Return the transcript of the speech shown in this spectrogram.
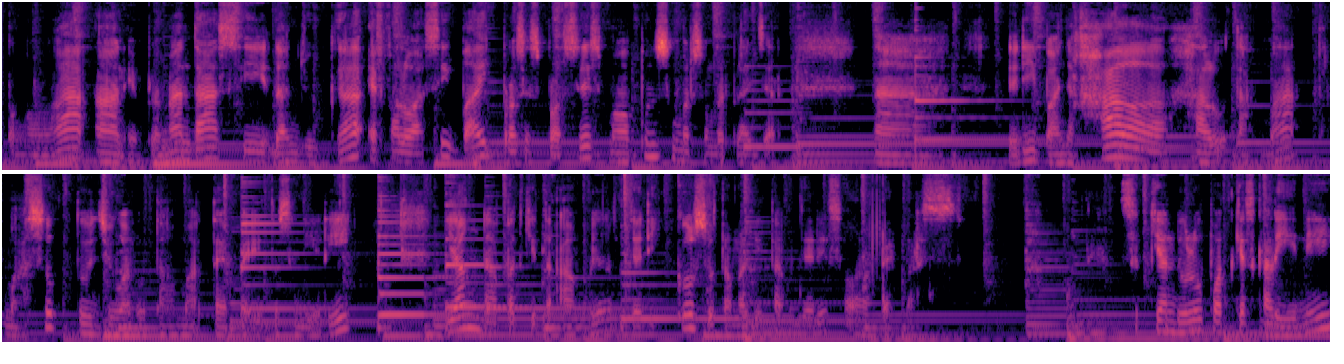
pengelolaan, implementasi, dan juga evaluasi baik proses-proses maupun sumber-sumber belajar. Nah, jadi banyak hal-hal utama termasuk tujuan utama TP itu sendiri yang dapat kita ambil menjadi goals utama kita menjadi seorang rappers. Sekian dulu podcast kali ini.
